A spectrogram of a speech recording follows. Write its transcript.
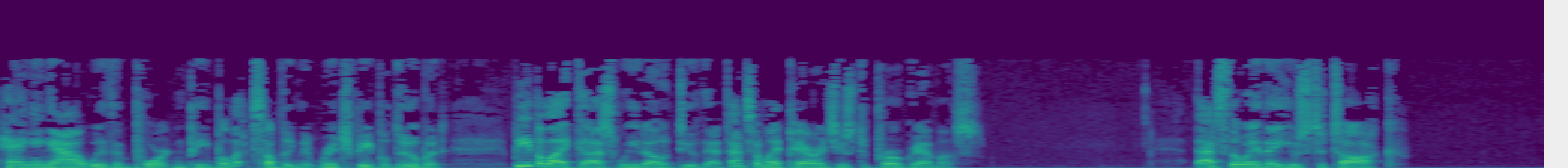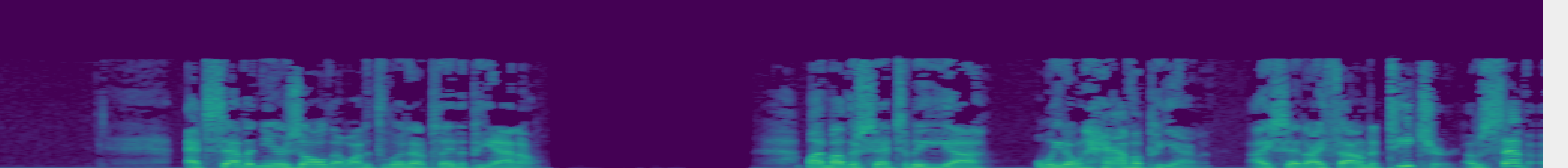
hanging out with important people. That's something that rich people do, but people like us, we don't do that. That's how my parents used to program us. That's the way they used to talk. At seven years old, I wanted to learn how to play the piano. My mother said to me, uh, we don't have a piano. I said, I found a teacher. I was seven.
